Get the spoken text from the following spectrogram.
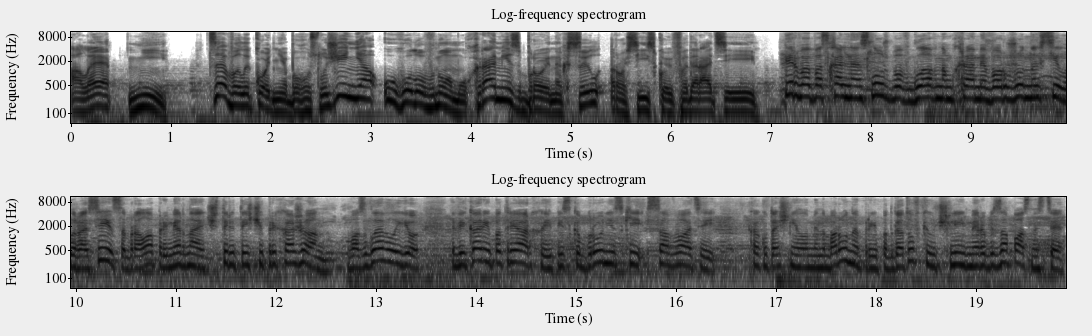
але ні. Це великоднє богослужіння у головному храмі Збройних сил Російської Федерації. Первая пасхальная служба в главном храме Вооруженных сил России собрала примерно 4000 прихожан. Возглавил ее викарий патриарха епископ Броницкий Саватий. Как уточнила Минобороны, при подготовке учли меры безопасности.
